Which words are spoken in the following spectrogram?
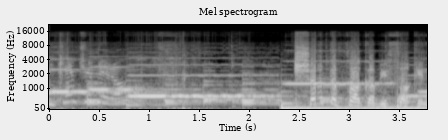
You can't turn it off. Shut the fuck up, you fucking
